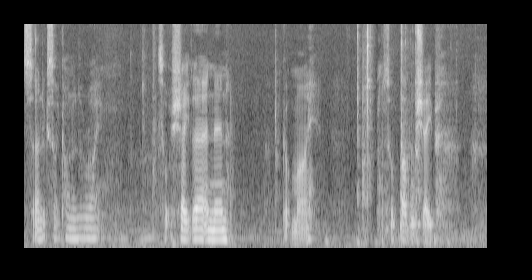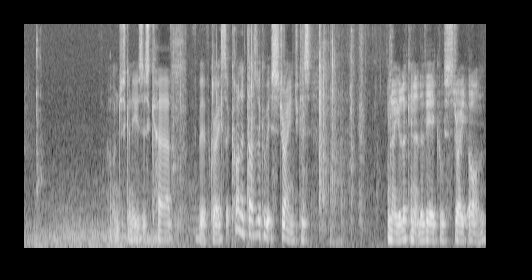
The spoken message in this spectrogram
So it looks like kind of the right sort of shape there and then got my sort of bubble shape. I'm just going to use this curve with a bit of grey. So it kind of does look a bit strange because you know you're looking at the vehicle straight on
